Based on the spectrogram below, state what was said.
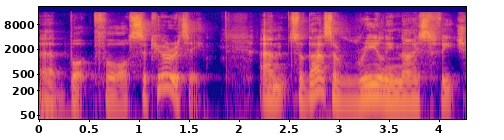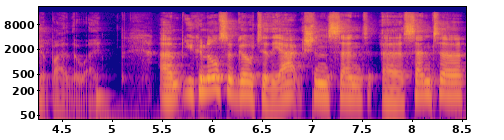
uh, but for security. Um, so that's a really nice feature, by the way. Um, you can also go to the Action cent uh, Center,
